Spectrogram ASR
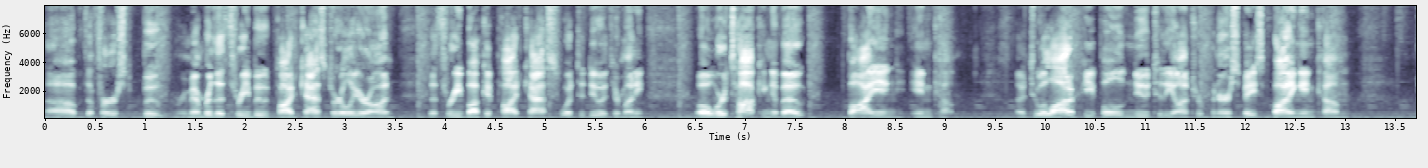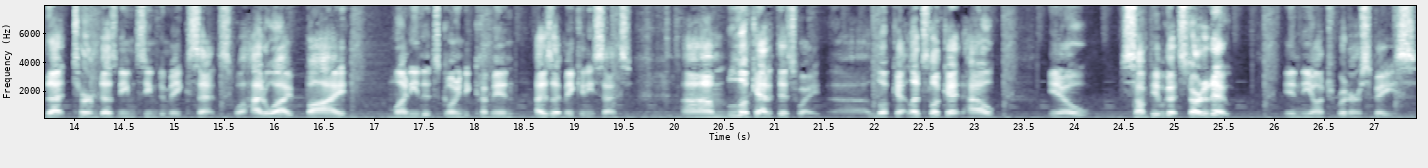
of the first boot. Remember the three boot podcast earlier on? The three bucket podcast, what to do with your money? Well, we're talking about buying income. To a lot of people new to the entrepreneur space, buying income, that term doesn't even seem to make sense. Well, how do I buy money that's going to come in? How does that make any sense? Um, look at it this way. Uh, look at let's look at how you know, some people got started out in the entrepreneur space.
